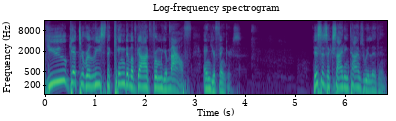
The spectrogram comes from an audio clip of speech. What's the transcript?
You get to release the kingdom of God from your mouth and your fingers. This is exciting times we live in.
